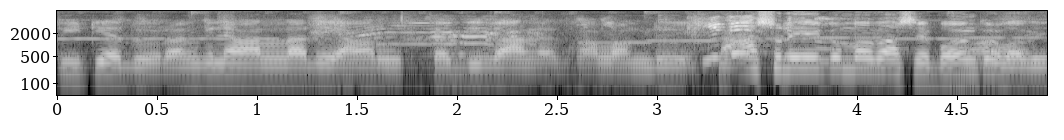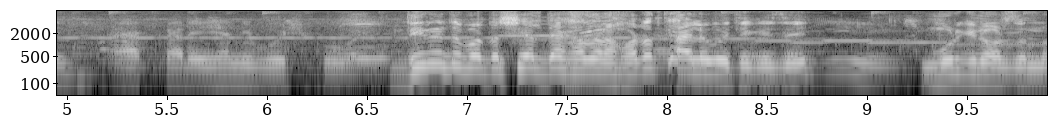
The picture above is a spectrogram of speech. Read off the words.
পিটিয়া দৌড়। আমি বললাম আল্লাহ রে আমার উস্তাদ দি। চালান রে আসলে এরকম ভাবে আসে ভয়ঙ্কর ভাবে। একবার এইখানে বসবো দিনে তো শিয়াল দেখা যায় না হঠাৎ কাইলো কই থেকে যে? মুরগি নেওয়ার জন্য।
